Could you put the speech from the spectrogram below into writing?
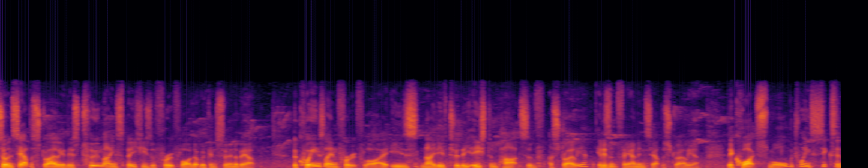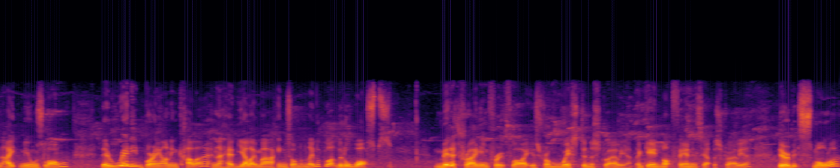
So in South Australia, there's two main species of fruit fly that we're concerned about. The Queensland fruit fly is native to the eastern parts of Australia. It isn't found in South Australia. They're quite small, between six and eight mils long. They're reddy brown in colour and they have yellow markings on them. They look like little wasps. Mediterranean fruit fly is from Western Australia. Again, not found in South Australia. They're a bit smaller.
